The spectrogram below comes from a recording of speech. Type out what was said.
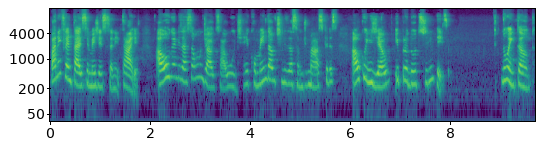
Para enfrentar essa emergência sanitária, a Organização Mundial de Saúde recomenda a utilização de máscaras, álcool em gel e produtos de limpeza. No entanto,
